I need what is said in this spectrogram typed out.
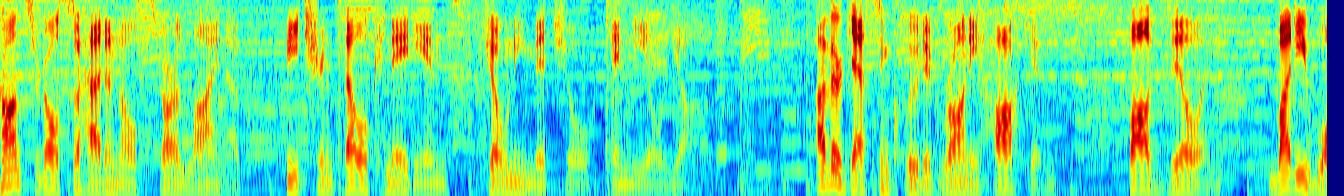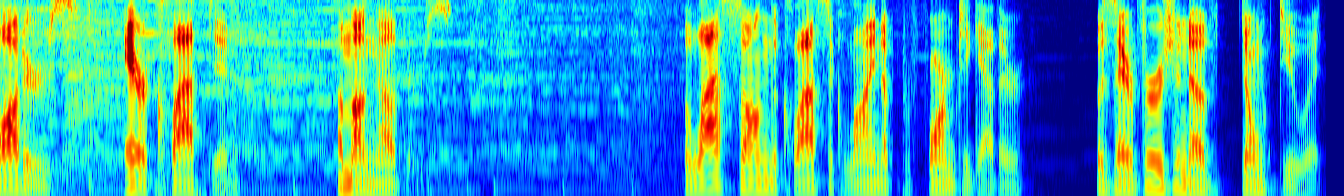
Concert also had an all star lineup, featuring fellow Canadians Joni Mitchell and Neil Young. Other guests included Ronnie Hawkins, Bob Dylan, Muddy Waters, Eric Clapton, among others. The last song the classic lineup performed together was their version of Don't Do It,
